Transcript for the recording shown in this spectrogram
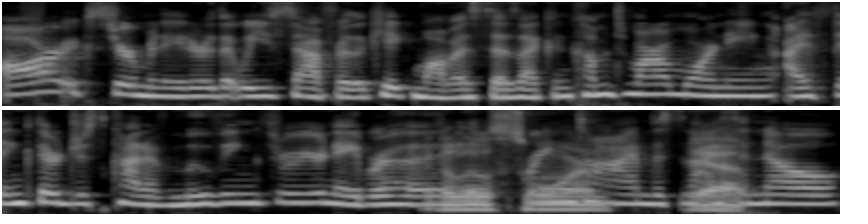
our exterminator that we used to have for the cake mama says I can come tomorrow morning. I think they're just kind of moving through your neighborhood. Like a little swarm. springtime. This and that. I Yeah. said, no,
